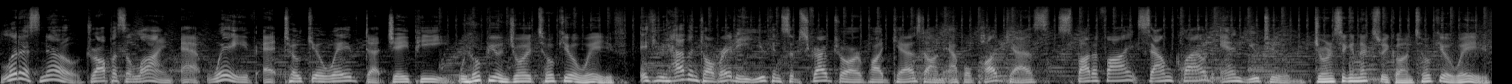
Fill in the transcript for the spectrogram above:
Let us know. Drop us a line at wave at tokyowave.jp. We hope you enjoyed Tokyo Wave. If you haven't already, you can subscribe to our podcast on Apple Podcasts, Spotify, SoundCloud, and YouTube. Join us again next week on Tokyo Wave.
